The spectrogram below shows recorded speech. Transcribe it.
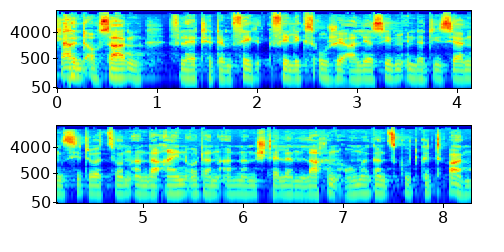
Klar. könnte auch sagen, vielleicht hätte Felix Auger aliasim in der diesjährigen Situation an der einen oder anderen Stelle ein Lachen auch mal ganz gut getan.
